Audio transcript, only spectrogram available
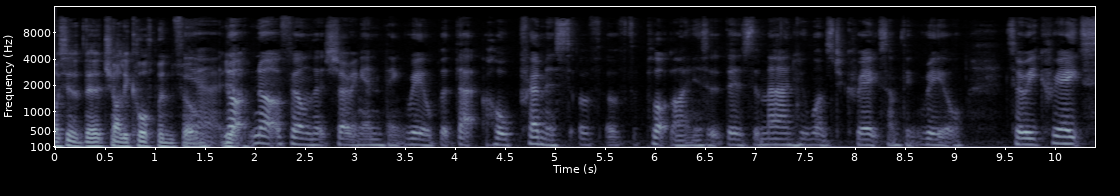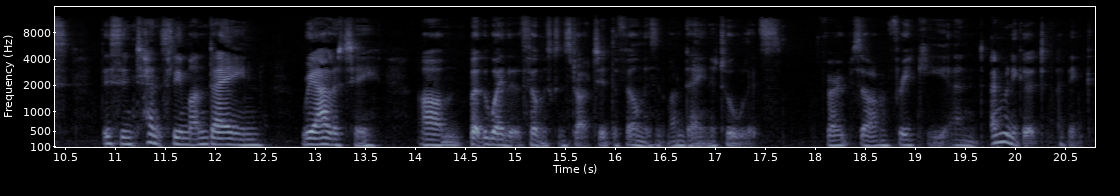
I see the Charlie Kaufman film. Yeah, not not a film that's showing anything real, but that whole premise of, of the plot line is that there's a man who wants to create something real. So he creates this intensely mundane reality. Um, but the way that the film is constructed, the film isn't mundane at all. It's very bizarre and freaky and, and really good, I think,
